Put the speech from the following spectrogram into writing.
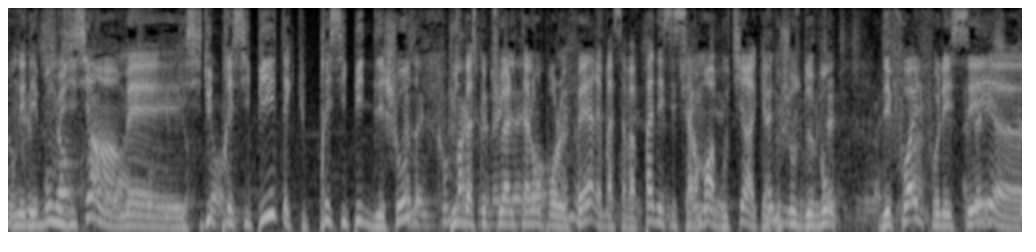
on est des bons musiciens, hein, mais si tu te précipites et que tu précipites les choses juste parce que tu as le talent pour le faire, et eh ben ça va pas nécessairement aboutir à quelque chose de bon. Des fois, il faut laisser euh,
